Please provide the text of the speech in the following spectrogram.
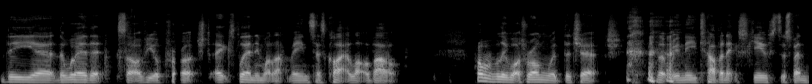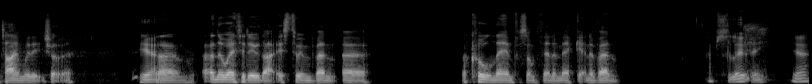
the uh, the way that sort of you approached explaining what that means says quite a lot about probably what's wrong with the church that we need to have an excuse to spend time with each other. yeah, Um, and the way to do that is to invent a a cool name for something and make it an event, Absolutely. Yeah.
